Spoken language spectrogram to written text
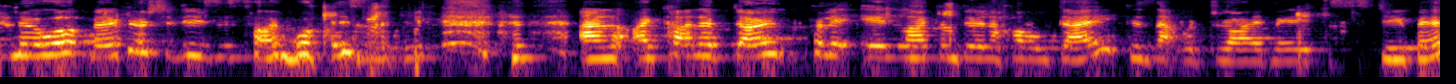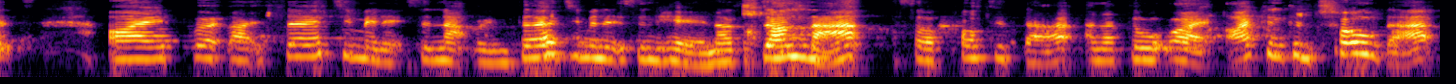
you know what, maybe I should use this time wisely. and I kind of don't put it in like I'm doing a whole day because that would drive me stupid. I put like 30 minutes in that room, 30 minutes in here, and I've done that. So I plotted that and I thought, right, I can control that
